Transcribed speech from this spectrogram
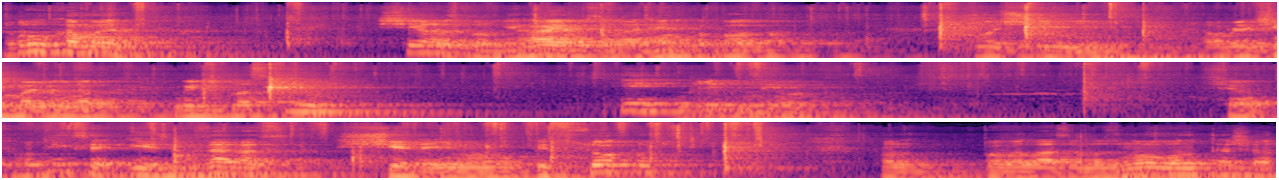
рухами ще раз пробігаємося легенько по площині, роблячи малюнок більш пласким і дрібним. Все, пробігся і зараз ще даємо підсохнути. Вон повилазило знову те, що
